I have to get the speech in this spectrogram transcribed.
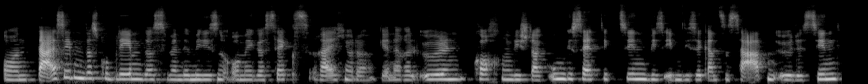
Und da ist eben das Problem, dass wenn wir mit diesen Omega-6-reichen oder generell Ölen kochen, die stark ungesättigt sind, wie es eben diese ganzen Saatenöle sind,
